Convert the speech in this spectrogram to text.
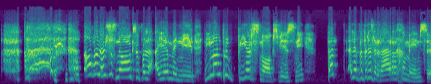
Almal is snaaks op hulle eie manier. Niemand probeer snaaks wees nie. Hulle want hulle is regte mense.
